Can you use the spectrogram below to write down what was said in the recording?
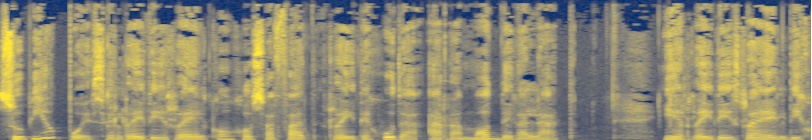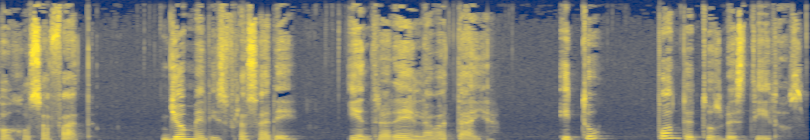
Subió pues el rey de Israel con Josafat, rey de Judá, a Ramot de Galat. Y el rey de Israel dijo a Josafat, Yo me disfrazaré y entraré en la batalla, y tú ponte tus vestidos.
